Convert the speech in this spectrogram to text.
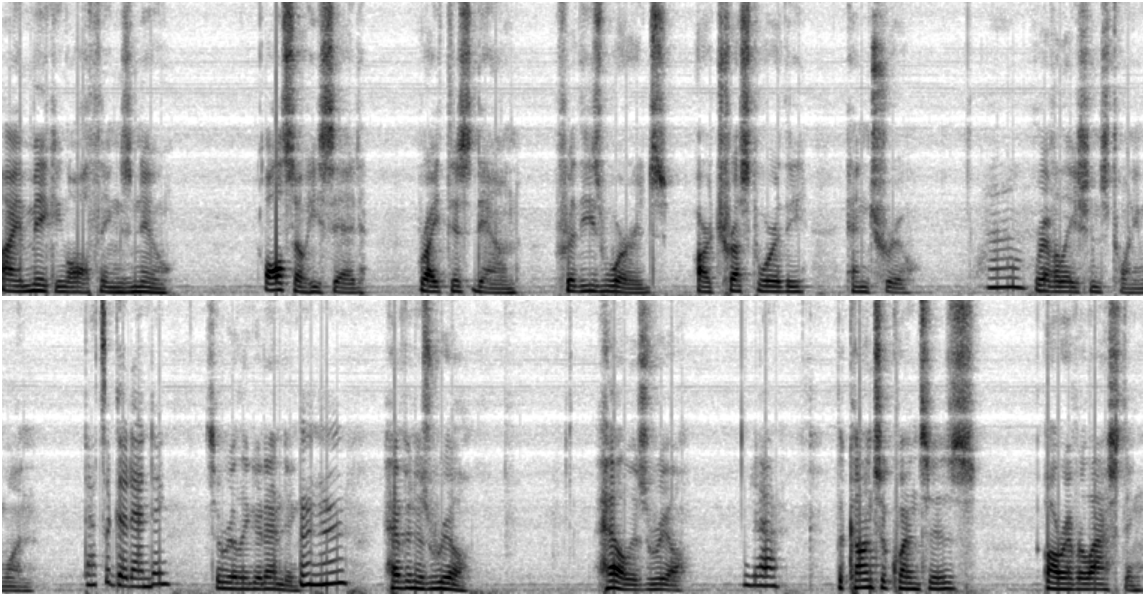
I am making all things new. Also he said, Write this down, for these words are trustworthy and true. Wow. Revelations 21. That's a good ending. It's a really good ending. Mm-hmm. Heaven is real, hell is real. Yeah. The consequences are everlasting.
